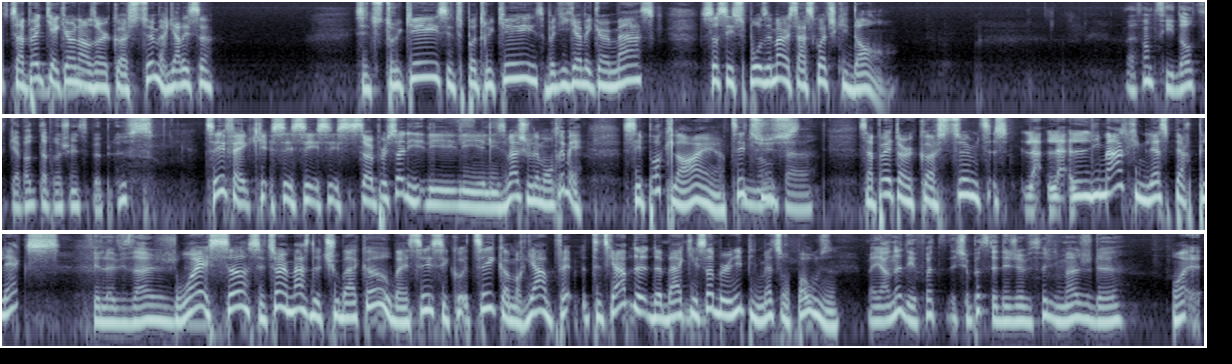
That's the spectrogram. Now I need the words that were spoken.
Ça peut être quelqu'un dans un costume, regardez ça. C'est-tu truqué? C'est-tu pas truqué? Peut être quelqu'un avec un masque? Ça, c'est supposément un Sasquatch qui dort. Il me semble que s'il dort, tu es capable de t'approcher un petit peu plus. Tu sais, fait que c'est- c'est c'est- c'est un peu ça les, les- les- les images que je voulais montrer, mais c'est pas clair. Tu ça... ça- peut être un costume. L'image qui me laisse perplexe, C'est le visage. Ouais, ça. C'est-tu un masque de Chewbacca ou ben, tu sais, c'est quoi- tu sais, comme, regarde, t'es-tu capable de, de backer ça, Bernie, puis de le mettre sur pause? Mais il y en a des fois, je sais pas si t'as déjà vu ça, l'image de. Ouais.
